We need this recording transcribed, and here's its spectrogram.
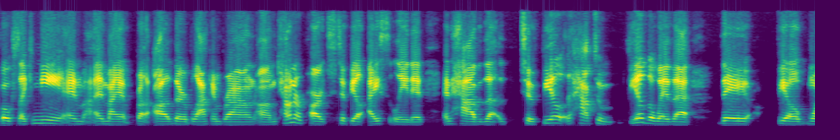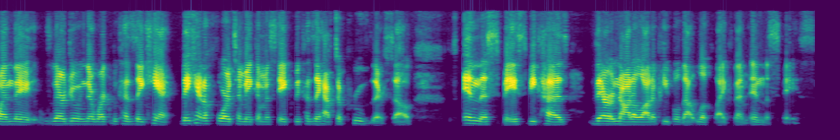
folks like me and my, and my other black and brown um, counterparts to feel isolated and have the to feel have to feel the way that they feel when they they're doing their work because they can't they can't afford to make a mistake because they have to prove themselves in this space because there are not a lot of people that look like them in the space.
